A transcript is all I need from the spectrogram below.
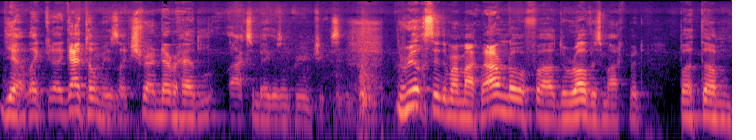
Yeah, like a guy told me, he's like, I never had lax and bagels and cream cheese. The real Chassidim are makbid. I don't know if uh, the Rav is makbid, but um,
